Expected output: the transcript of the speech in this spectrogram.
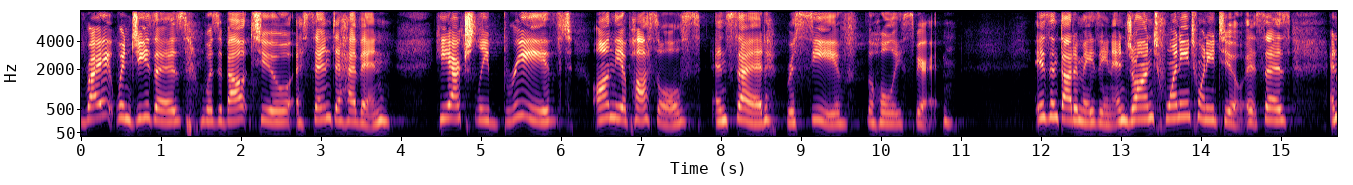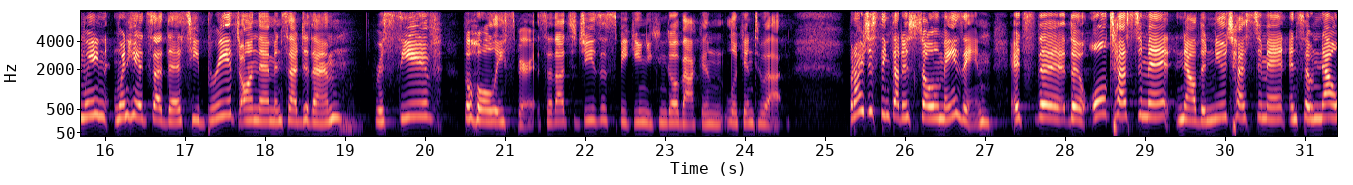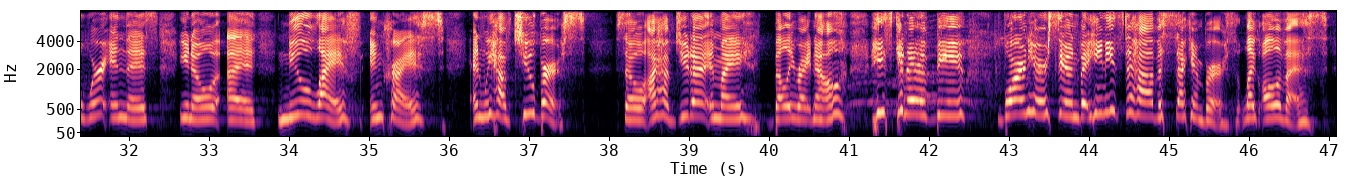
right when Jesus was about to ascend to heaven, he actually breathed on the apostles and said, Receive the Holy Spirit. Isn't that amazing? In John 20, 22, it says, And when, when he had said this, he breathed on them and said to them, Receive the Holy Spirit. So that's Jesus speaking. You can go back and look into that. But I just think that is so amazing. It's the, the Old Testament, now the New Testament. And so now we're in this, you know, a new life in Christ. And we have two births. So I have Judah in my belly right now. He's to be born here soon, but he needs to have a second birth, like all of us.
